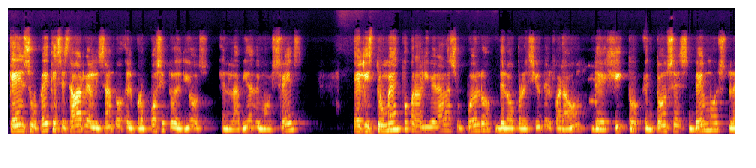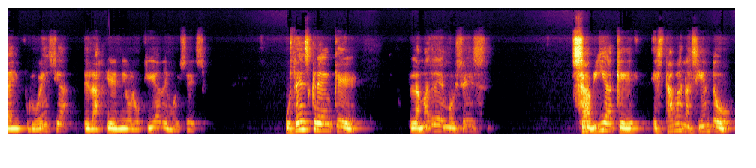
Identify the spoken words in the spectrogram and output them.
que en su fe que se estaba realizando el propósito de Dios en la vida de Moisés, el instrumento para liberar a su pueblo de la opresión del faraón de Egipto. Entonces vemos la influencia de la genealogía de Moisés. ¿Ustedes creen que la madre de Moisés sabía que estaban haciendo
